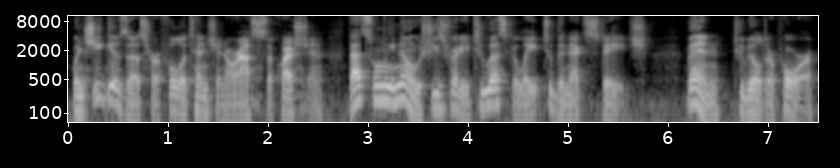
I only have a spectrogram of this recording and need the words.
When she gives us her full attention or asks a question, that's when we know she's ready to escalate to the next stage. Then, to build rapport,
